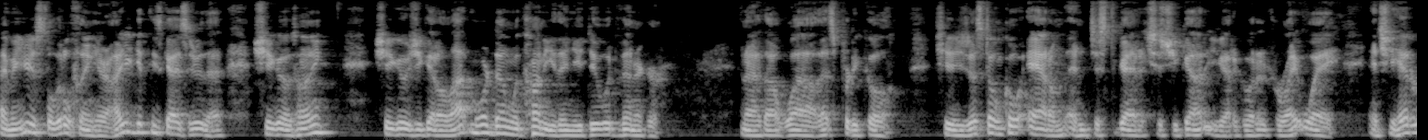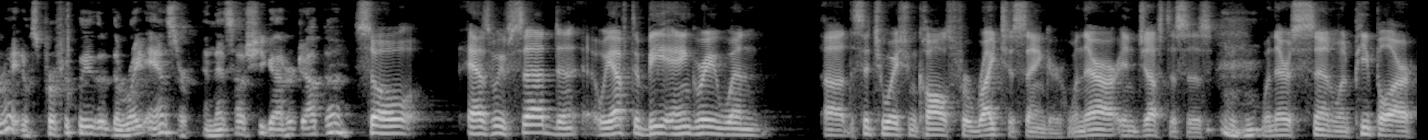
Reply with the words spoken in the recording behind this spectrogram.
I mean, you're just a little thing here. How do you get these guys to do that? She goes, honey, she goes, you get a lot more done with honey than you do with vinegar. And I thought, wow, that's pretty cool. She just don't go at them and just get it. She says, you got it. You got to go at it the right way. And she had it right. It was perfectly the, the right answer. And that's how she got her job done. So, as we've said, uh, we have to be angry when uh, the situation calls for righteous anger, when there are injustices, mm-hmm. when there's sin, when people are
